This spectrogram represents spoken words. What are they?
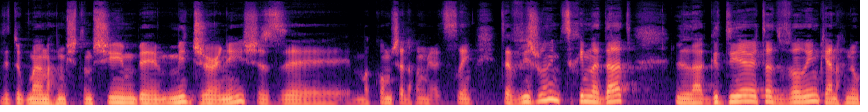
לדוגמה אנחנו משתמשים במיד ג'רני שזה מקום שאנחנו מייצרים את הוויז'ואלים צריכים לדעת להגדיר את הדברים כי אנחנו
